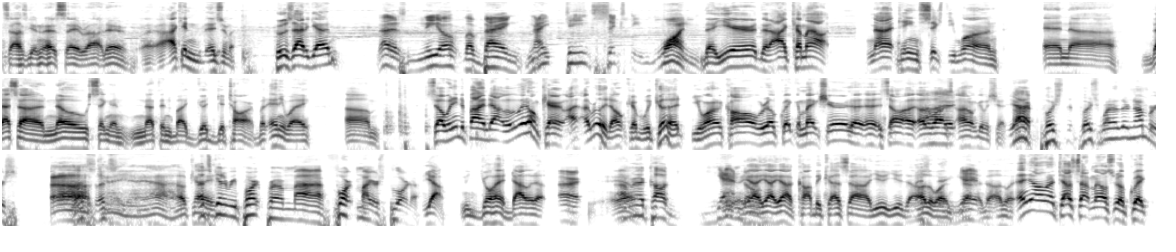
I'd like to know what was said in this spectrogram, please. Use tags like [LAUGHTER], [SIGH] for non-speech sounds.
That's what I was getting ready to say right there. I can. It's, who's that again? That is Neil Levang, 1961. The year that I come out, 1961, and uh, that's uh, no singing, nothing but good guitar. But anyway, um, so we need to find out. We don't care. I, I really don't care. But we could. You want to call real quick and make sure that uh, it's all. Otherwise, I- don't give a shit. Yeah, push the, push one of their numbers. Uh, Let's- okay. let's- yeah. Okay. Let's get a report from uh, Fort Myers, Florida. Yeah. Go ahead. Dial it up. All right. Yeah. I'm going to call Yando. Yeah, yeah, yeah. Call because uh, you, you, the other one, the- Yeah. the, other one. And you know, I want to tell something else real quick.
